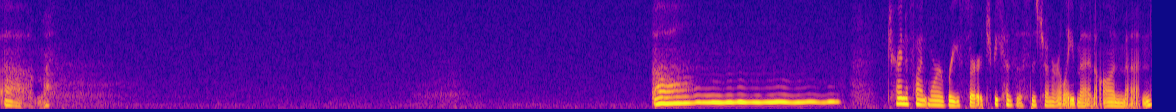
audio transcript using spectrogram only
Um, trying to find more research because this is generally men on men.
